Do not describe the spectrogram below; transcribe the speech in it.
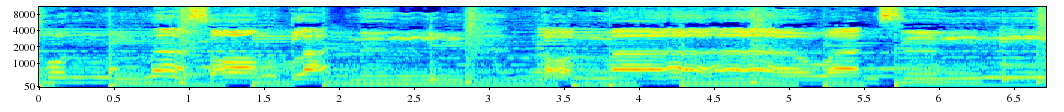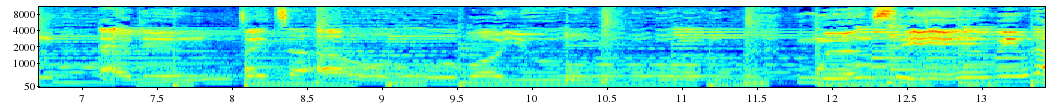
พลมาสองกลัดหนึ่ง ตอนมาหวานซึ้งแต่ดึงใจจะเอาบ่อยู่ เมืองสีวิไล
